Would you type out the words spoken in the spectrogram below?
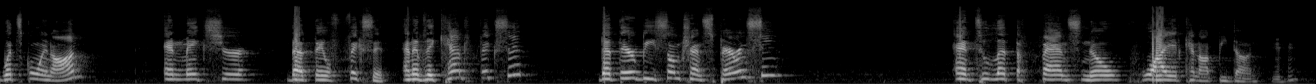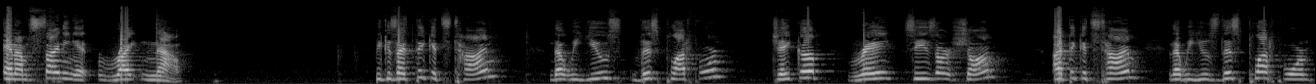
what's going on and make sure that they'll fix it. And if they can't fix it, that there be some transparency and to let the fans know why it cannot be done. Mm-hmm. And I'm signing it right now. Because I think it's time that we use this platform, Jacob, Ray, Caesar, Sean. I think it's time that we use this platform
